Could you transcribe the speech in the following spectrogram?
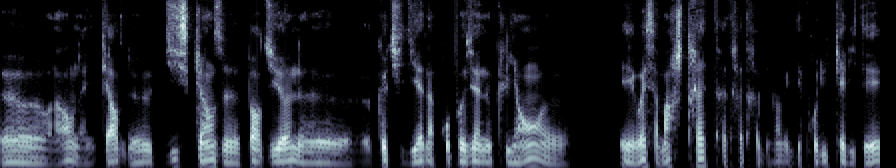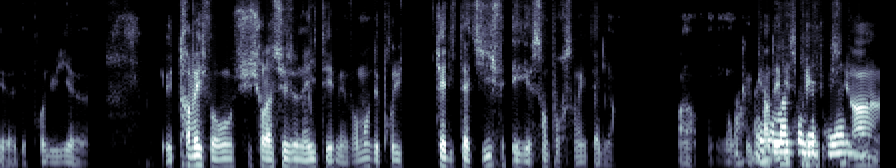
Euh, voilà, on a une carte de 10-15 porzioni euh, quotidiennes à proposer à nos clients. Euh, et ouais, ça marche très très très très bien avec des produits de qualité, euh, des produits. Euh, et travail aussi sur la saisonnalité, mais vraiment des produits qualitatifs et 100% italiens. Voilà. Donc ah, garder l'esprit fuchsia,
